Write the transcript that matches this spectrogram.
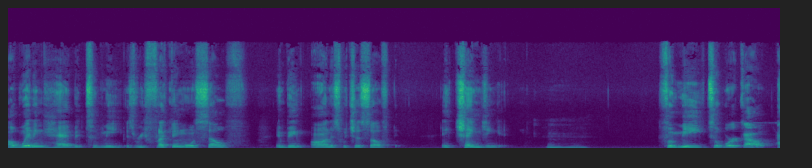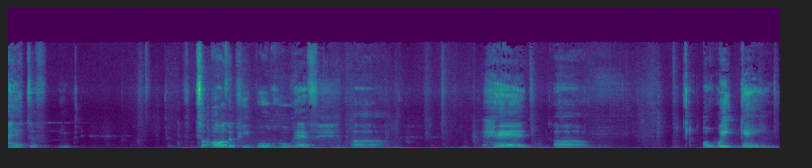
a winning habit to me is reflecting on self and being honest with yourself and changing it Mm-hmm. for me to work out, I had to. To all the people who have uh, had uh, a weight gain,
